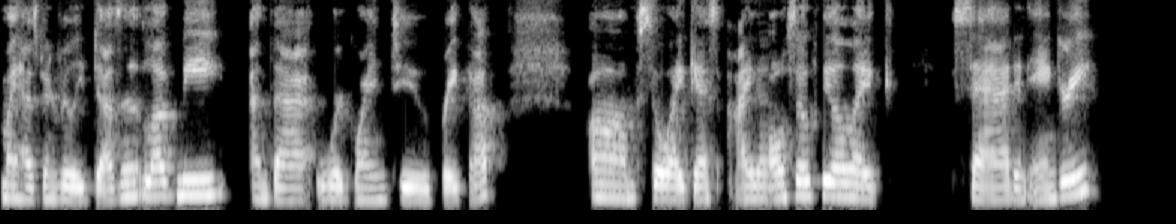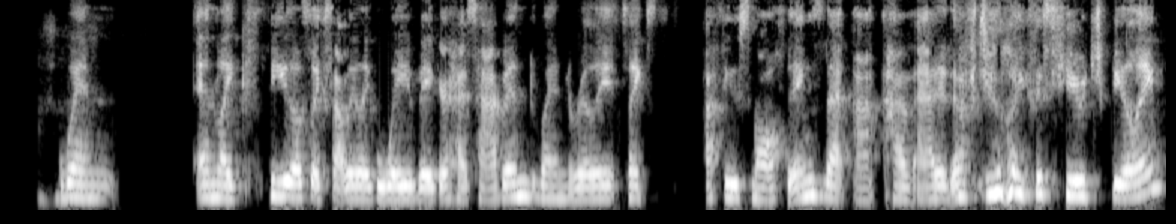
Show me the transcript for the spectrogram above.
my husband really doesn't love me and that we're going to break up. Um, so I guess I also feel like sad and angry mm-hmm. when and like feels like something like way bigger has happened when really it's like a few small things that have added up to like this huge feeling.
